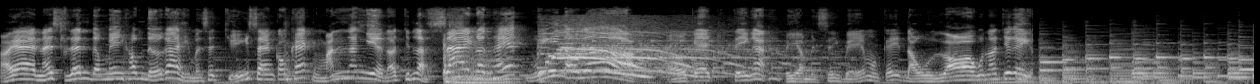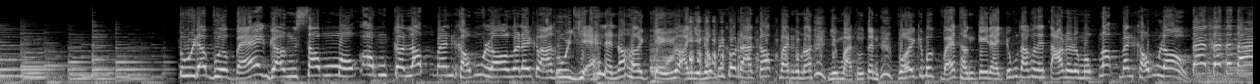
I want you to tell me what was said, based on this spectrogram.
Rồi nãy Slenderman không được á Thì mình sẽ chuyển sang con khác. Mạnh hơn kia Đó chính là Siren Head quỷ đầu lo Ok tiên á Bây giờ mình sẽ vẽ một cái đầu lo của nó trước đi. Tôi đã vừa vẽ gần xong một ông Clockman khổng lồ rồi đây các bạn Tôi vẽ này nó hơi kỳ các bạn nhìn không biết có ra Clockman không nữa. Nhưng mà tôi tin với cái bức vẽ thần kỳ này chúng ta có thể tạo ra được một Clockman khổng lồ. Ta ta ta ta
